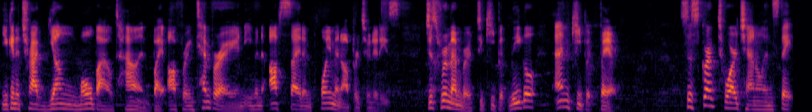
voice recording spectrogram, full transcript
You can attract young, mobile talent by offering temporary and even off-site employment opportunities. Just remember to keep it legal and keep it fair. Subscribe to our channel and stay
